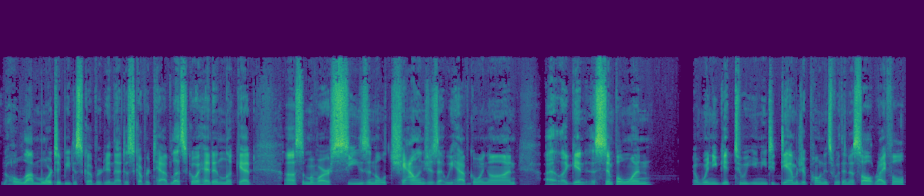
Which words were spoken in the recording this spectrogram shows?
and a whole lot more to be discovered in that Discover tab. Let's go ahead and look at uh, some of our seasonal challenges that we have going on. Uh, again, a simple one. And when you get to it, you need to damage opponents with an assault rifle.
